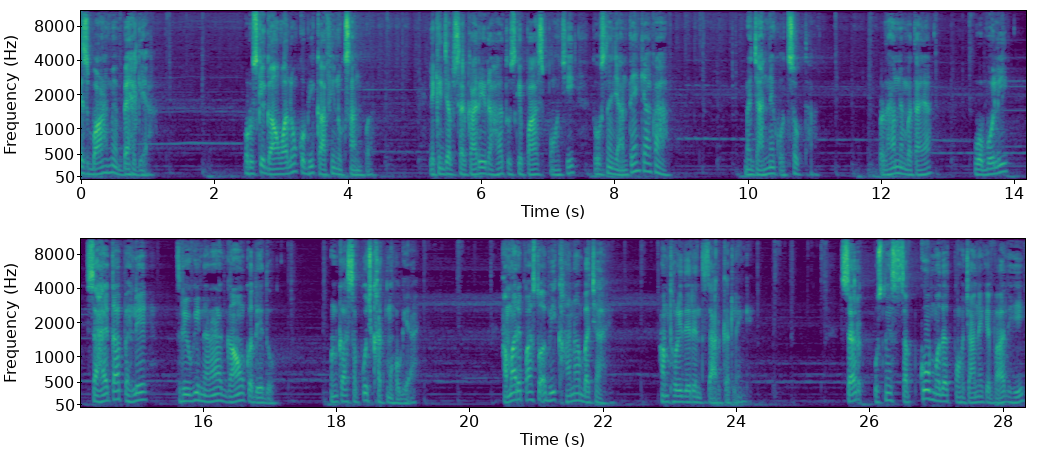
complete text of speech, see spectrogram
इस बाढ़ में बह गया। और उसके गाँव वालों को भी काफ़ी नुकसान हुआ। लेकिन जब सरकारी राहत उसके पास पहुँची तो उसने जानते हैं क्या कहा? मैं जानने को उत्सुक था। प्रधान ने बताया, वो बोली, सहायता पहले त्रियुगी नारायण गाँव को दे दो। उनका सब कुछ खत्म हो गया है। हमारे पास तो अभी खाना बचा है। हम थोड़ी देर इंतज़ार कर लेंगे। सर, उसने सबको मदद पहुँचाने के बाद ही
